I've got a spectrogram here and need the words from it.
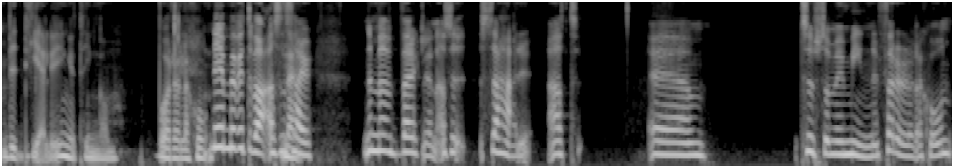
vi delar ju ingenting om vår relation. Nej men vet du vad, alltså, Nej. Så här, nej men verkligen, alltså, så här att ehm, Typ som i min förra relation,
